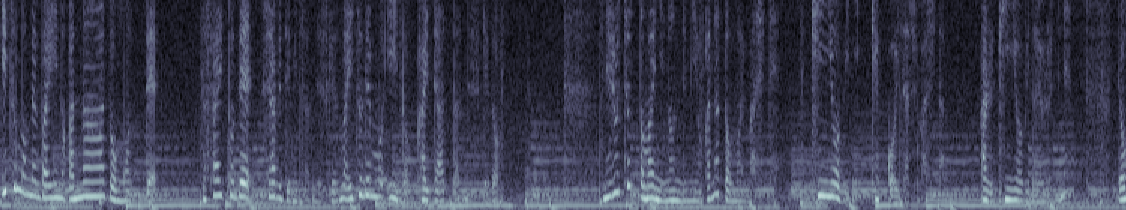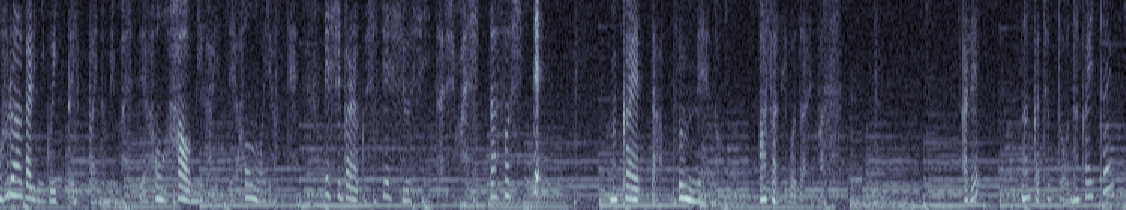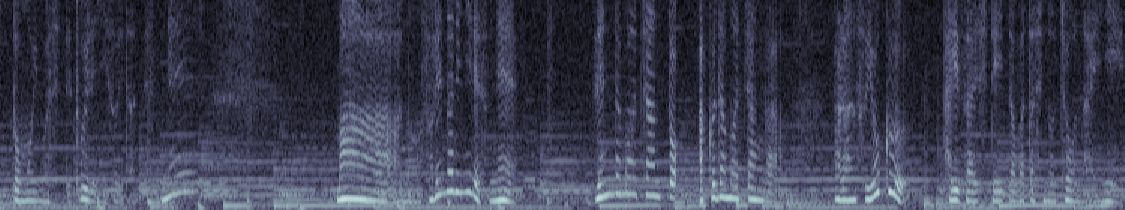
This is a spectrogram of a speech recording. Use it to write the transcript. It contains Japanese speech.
いつ飲めばいいのかなと思ってサイトで調べてみたんですけど、まあ、いつでもいいと書いてあったんですけど寝るちょっと前に飲んでみようかなと思いまして金曜日に結構いたしました。ある金曜日の夜にね。でお風呂上がりにぐいっと一杯飲みまして本歯を磨いて本を読んででしばらくして就寝いたしました。そして迎えた運命の朝でございます。あれ？なんかちょっとお腹痛い？と思いましてトイレに急いだんですね。まああのそれなりにですね善玉ちゃんと悪玉ちゃんがバランスよく滞在していた私の腸内に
